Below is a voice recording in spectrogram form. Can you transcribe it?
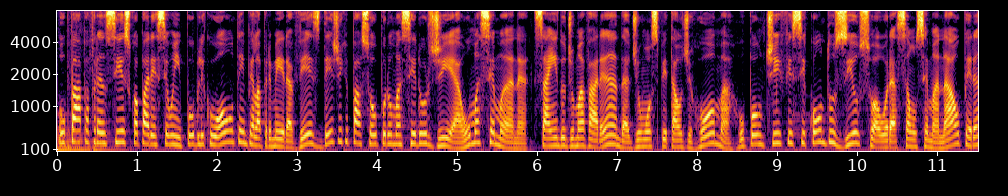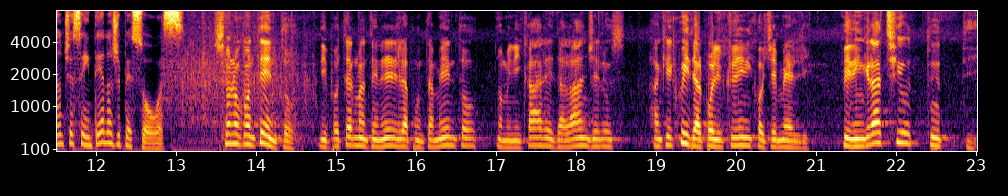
O Papa Francisco apareceu em público ontem pela primeira vez desde que passou por uma cirurgia há uma semana. Saindo de uma varanda de um hospital de Roma, o pontífice conduziu sua oração semanal perante centenas de pessoas. Sono contento di poter mantenere l'appuntamento domenicale dall'Angelus anche qui dal Policlinico Gemelli. Vi ringrazio tutti.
